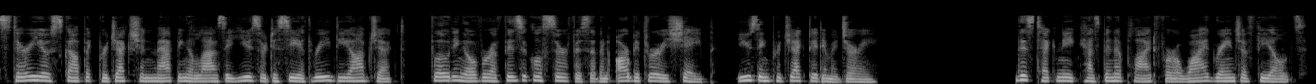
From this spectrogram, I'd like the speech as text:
Stereoscopic projection mapping allows a user to see a 3D object, floating over a physical surface of an arbitrary shape, using projected imagery. This technique has been applied for a wide range of fields,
